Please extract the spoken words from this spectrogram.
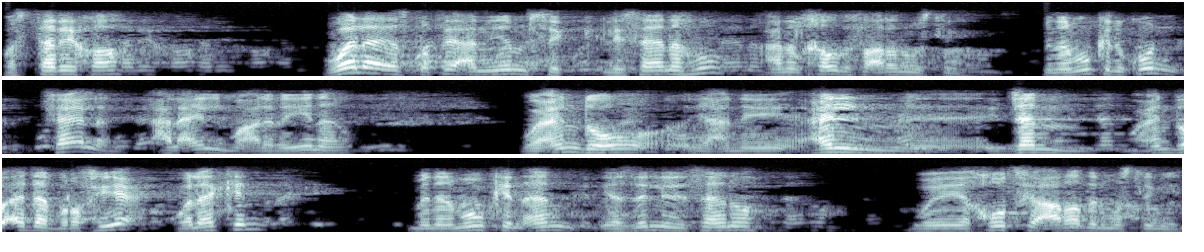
والسرقة ولا يستطيع أن يمسك لسانه عن الخوض في أعراض المسلمين. من الممكن يكون فعلا على علم وعلى بينة وعنده يعني علم جم وعنده أدب رفيع ولكن من الممكن أن يزل لسانه ويخوض في أعراض المسلمين.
